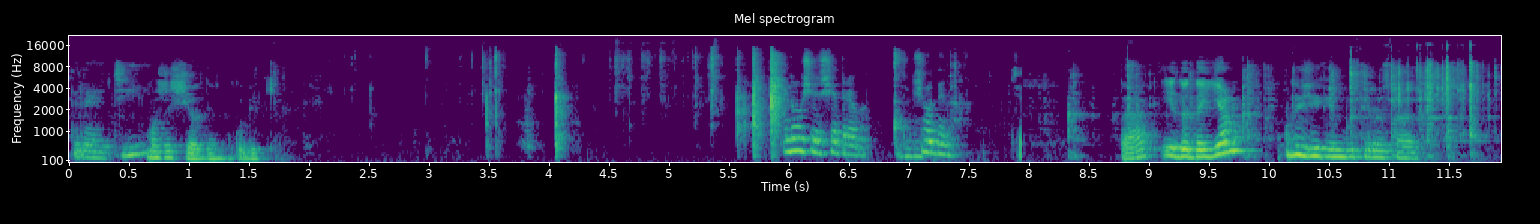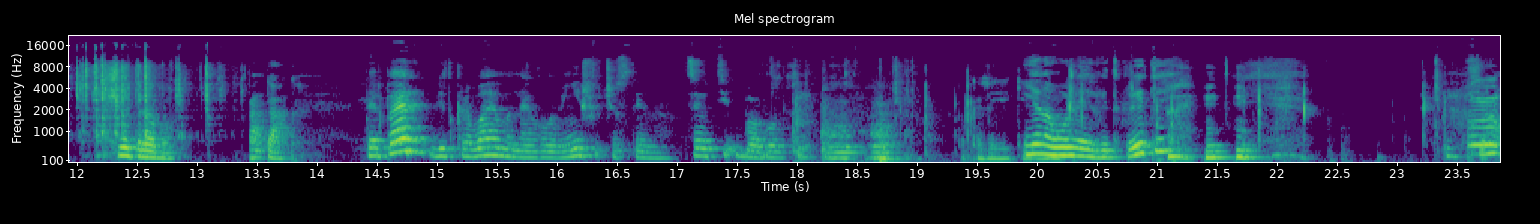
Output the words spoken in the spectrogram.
третій. Може ще один кубик. Ну, ще, ще треба. Ще один. Так. І додаємо. Дуже як він буде розставити. Що треба? Так. Тепер відкриваємо найголовнішу частину. Це оці баблки. Покажи, які. Я не можу їх відкрити. Все.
